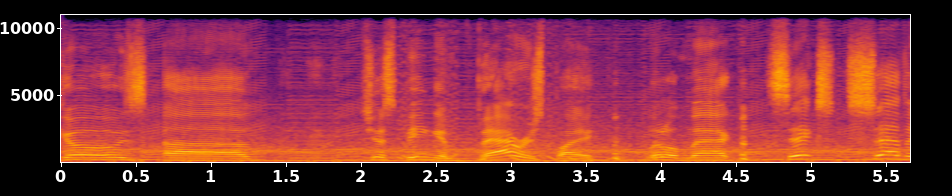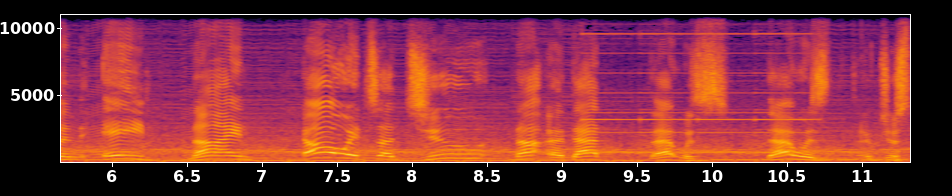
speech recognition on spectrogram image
goes, uh, just being embarrassed by little Mac. Six, seven, eight, nine. Oh, it's a two. Not uh, that. That was that was just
